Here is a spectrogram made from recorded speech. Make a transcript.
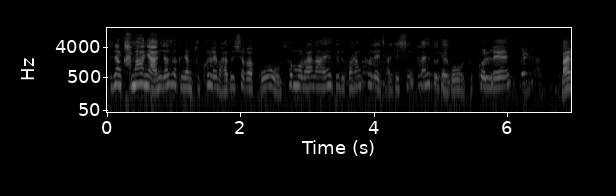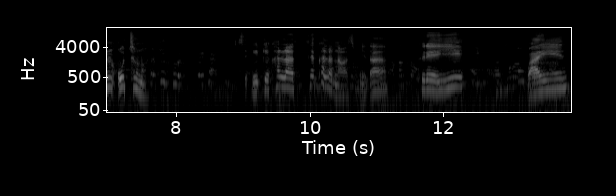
그냥 가만히 앉아서 그냥 두 컬레 받으셔갖고 선물 하나 해드리고 한 컬레 자기 신 해도 되고 두 컬레 15,000원. 이렇게 칼라 세 칼라 나왔습니다. 그레이, 와인,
